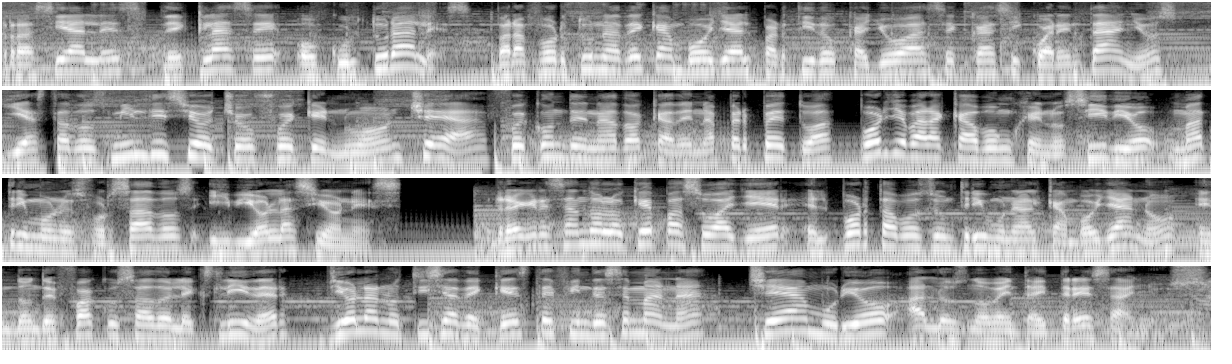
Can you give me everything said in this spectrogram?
raciales, de clase o culturales. Para fortuna de Camboya, el partido cayó hace casi 40 años y hasta 2018 fue que Nuon Chea fue condenado a cadena perpetua por llevar a cabo un genocidio, matrimonios forzados y violaciones. Regresando a lo que pasó ayer, el portavoz de un tribunal camboyano, en donde fue acusado el ex líder, dio la noticia de que este fin de semana Chea murió a los 93 años.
